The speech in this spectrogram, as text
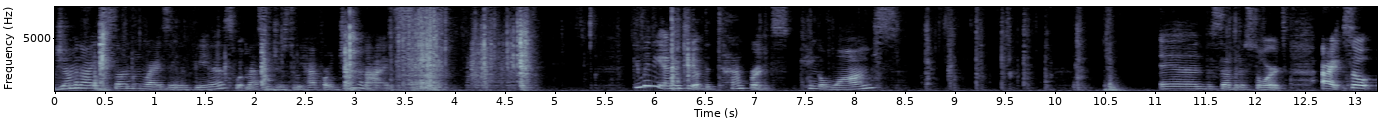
Gemini, Sun, Moon, Rising, and Venus. What messages do we have for Geminis? Give me the energy of the Temperance. King of Wands and the Seven of Swords. All right, so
